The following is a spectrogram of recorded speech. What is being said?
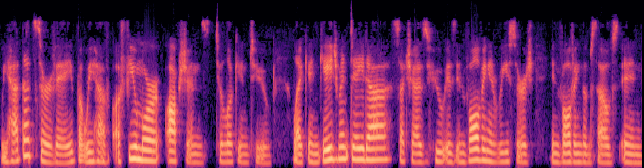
We had that survey, but we have a few more options to look into like engagement data, such as who is involving in research, involving themselves in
